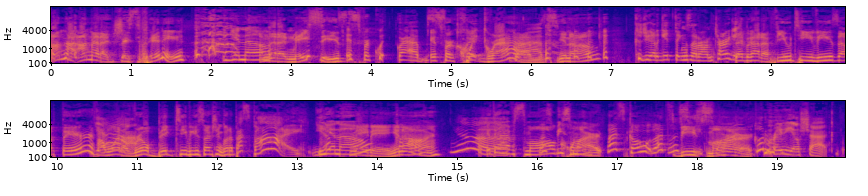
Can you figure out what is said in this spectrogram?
I'm not, I'm not at JCPenney. You know, I'm not at Macy's. It's, it's for quick grabs. It's for quick, quick grabs, grabs. you know? Because you got to get things that are on Target. They've got a few TVs up there. If I want a real big TV section, go to Best Buy. you know, Maybe, you Come know? on. yeah. If they have small, Let's be quan- smart. Let's go. Let's, Let's be, smart. Go to Radio Shack.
